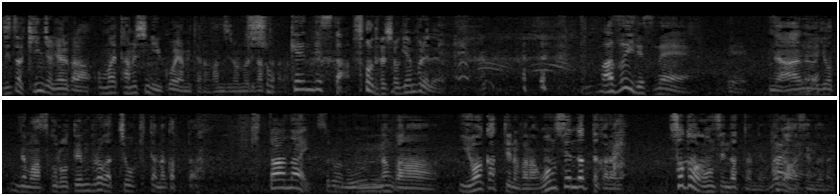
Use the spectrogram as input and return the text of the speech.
実は近所にあるから、お前試しに行こうや、みたいな感じのノリだった初から。見ですか？そうだよ、初見プレイだよ。まずいですね。えいやあのねよでもあそこ露天風呂が超汚かった。汚い。それはどういう？なんかな、岩かっていうのかな、温泉だったから、外は温泉だったんだよ。中は銭湯だけど。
